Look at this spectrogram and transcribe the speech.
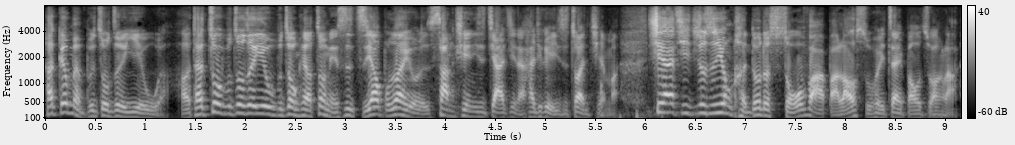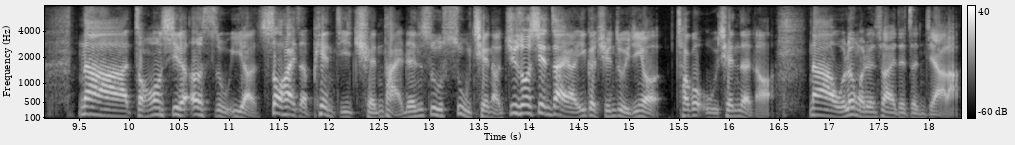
他根本不是做这个业务啊。好，他做不做这个业务不重要，重点是只要不断有人上线一直加进来，他就可以一直赚钱嘛。现在其实就是用很多的手法把老鼠会再包装啦。那总共吸了二十五亿啊，受害者遍及全台，人数数千啊。据说现在啊，一个群组已经有超过五千人啊。那我认为人数还在增加啦。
